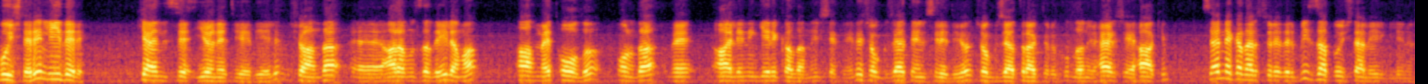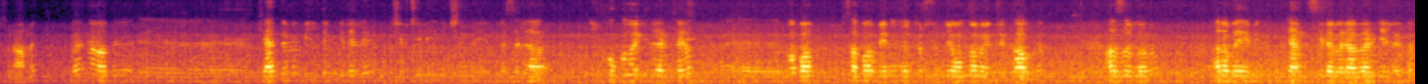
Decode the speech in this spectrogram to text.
bu işlerin lideri. Kendisi yönetiyor diyelim. Şu anda e, aramızda değil ama Ahmet oğlu onu da ve ailenin geri kalanını işletmeyi de çok güzel temsil ediyor. Çok güzel traktörü kullanıyor. Her şeye hakim. Sen ne kadar süredir bizzat bu işlerle ilgileniyorsun Ahmet? Ben abi e, kendimi bildim bileli çiftçiliğin içindeyim. Mesela ilkokula giderken e, babam sabah beni götürsün diye ondan önce kalkıp hazırlanıp arabaya binip kendisiyle beraber gelirdim.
